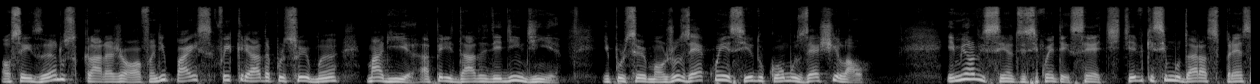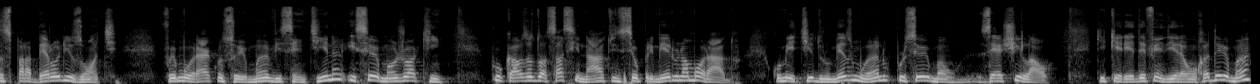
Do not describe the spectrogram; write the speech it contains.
Aos seis anos, Clara, já órfã de pais, foi criada por sua irmã Maria, apelidada de Dindinha, e por seu irmão José, conhecido como Zé Chilau. Em 1957, teve que se mudar às pressas para Belo Horizonte. Foi morar com sua irmã Vicentina e seu irmão Joaquim, por causa do assassinato de seu primeiro namorado, cometido no mesmo ano por seu irmão, Zé Chilau, que queria defender a honra da irmã,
